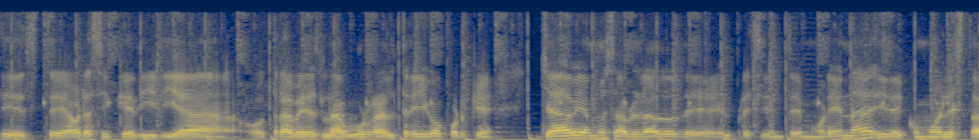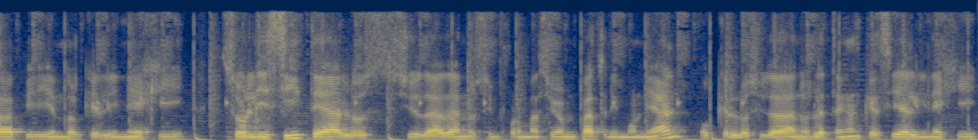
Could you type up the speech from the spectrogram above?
Este, ahora sí que diría otra vez la burra al trigo, porque ya habíamos hablado del presidente Morena y de cómo él estaba pidiendo que el INEGI solicite a los ciudadanos información patrimonial o que los ciudadanos le tengan que decir al INEGI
